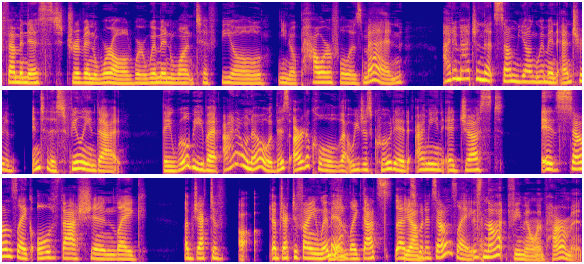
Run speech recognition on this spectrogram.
feminist driven world where women want to feel you know powerful as men i'd imagine that some young women enter into this feeling that they will be but i don't know this article that we just quoted i mean it just it sounds like old fashioned like objective uh, objectifying women Yeah. like that's that's Yeah. what it sounds like It's not female empowerment.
